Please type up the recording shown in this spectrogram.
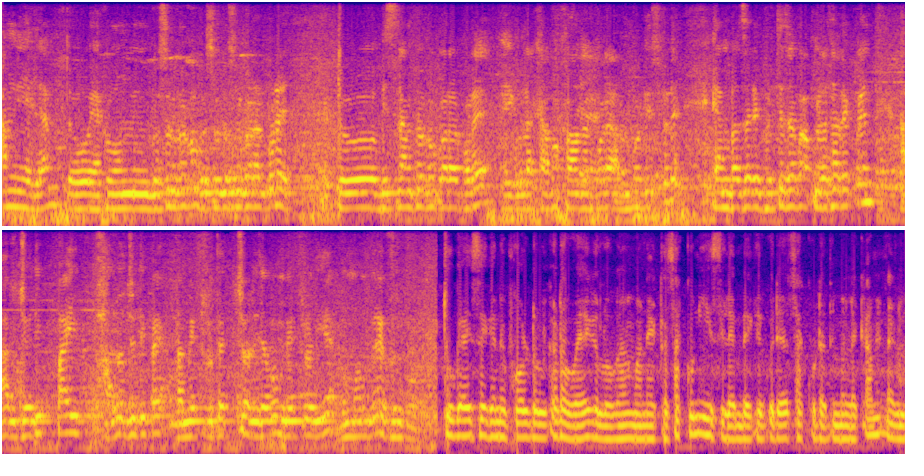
আম এলাম। তো এখন গোসল করব। গোসল গোসল করার পরে একটু বিশ্রাম করব করার পরে এইগুলা খাব, খাওয়া দাওয়ার পরে আরম্ভ ডিস করে এম বাজারে ঘুরতে যাব। আপনারা থাকবেন আর যদি পাই, ভালো যদি পাই, আমরা মেট্রোতে চলে যাব, মেট্রো দিয়ে ভ্রমণ করে ঘুরবো। তো গাইস এখানে ফল টল কাটা হয়ে গেল মানে একটা চাকু নিয়েছিলাম ব্যাগে করে চাকুটাতে মানে কামে লাগল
